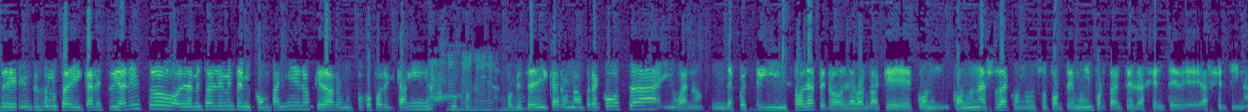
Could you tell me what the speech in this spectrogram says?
empezamos a dedicar a estudiar eso. Lamentablemente mis compañeros quedaron un poco por el camino porque se dedicaron a otra cosa y bueno, después seguí sola, pero la verdad que con, con una ayuda, con un soporte muy importante de la gente de Argentina.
